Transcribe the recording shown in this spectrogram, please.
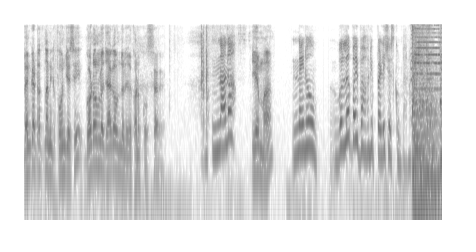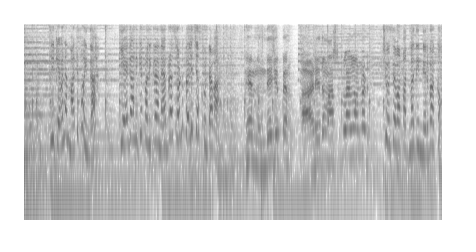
వెంకటరత్నానికి ఫోన్ చేసి గోడౌన్లో జాగా ఉందో లేదో కనుక్కో. సరే. నానా. ఏమ్మా? నేను బుల్లబాయ్ బావని పెళ్ళి చేసుకుంటాను. నీకేమైనా మతిపోయిందా? ఏగానికి పనికిరా నేబ్రాసోడ్ పెళ్ళి చేసుకుంటావా? నేను ముందే చెప్పాను ఆడేదో మాస్టర్ ప్లాన్లో ఉన్నాడు. చూసావా పద్మది నిర్వాకం?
